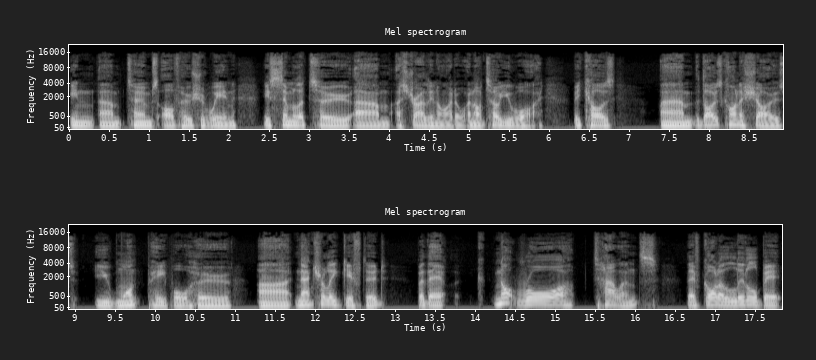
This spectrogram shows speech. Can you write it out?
in um, terms of who should win, is similar to um, Australian Idol, and I'll tell you why. Because um, those kind of shows, you want people who are naturally gifted, but they're not raw talents. They've got a little bit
